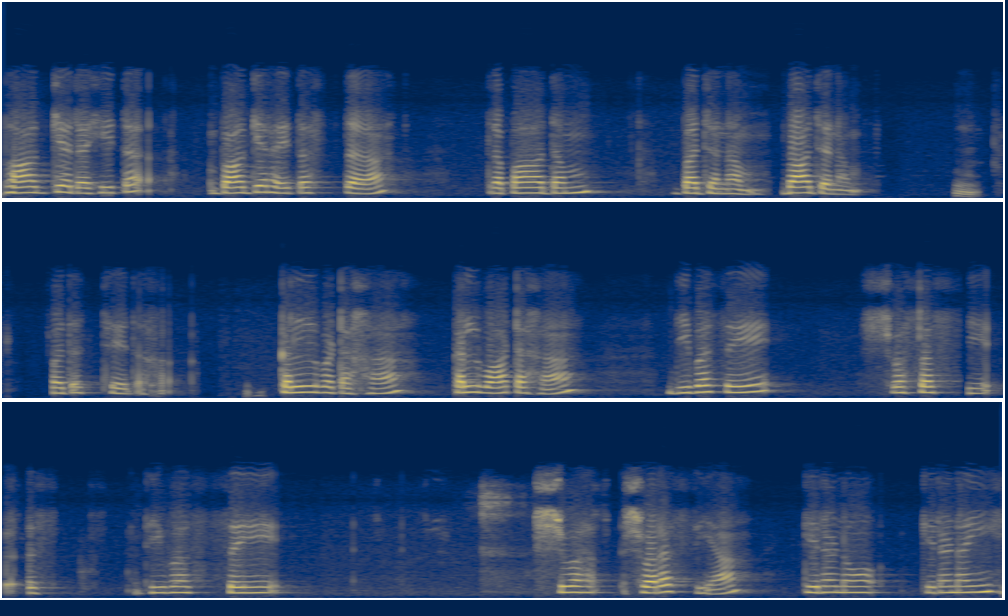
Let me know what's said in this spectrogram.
भाग्यरहित भाग्यरहितस्तत्रपादं भजनं भाजनं पदच्छेदः। कल्वटः कल्वाटः दिवसे श्वसस्य दिवसे श्व श्वरस्य किरणो किरणैः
